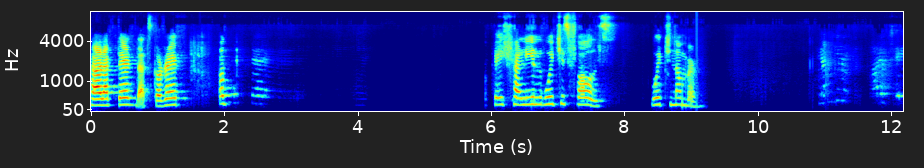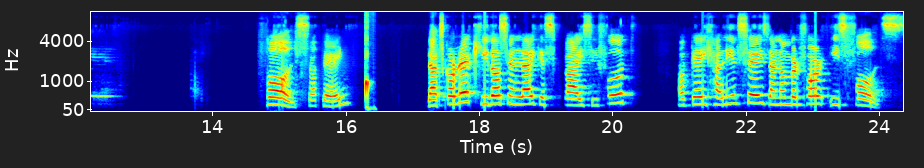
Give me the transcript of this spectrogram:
character. That's correct. O- Okay, Khalil, which is false? Which number? False, okay. That's correct. He doesn't like spicy food. Okay, Khalil says the number four is false.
